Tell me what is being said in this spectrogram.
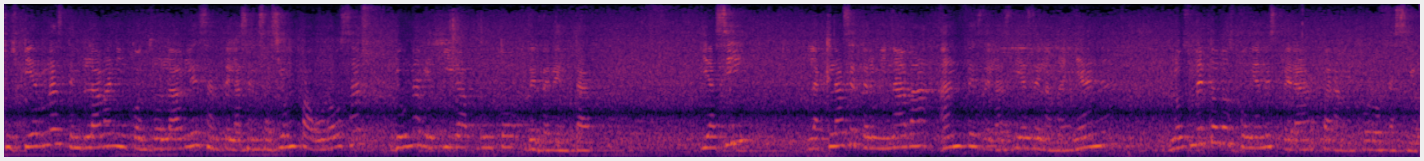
Sus piernas temblaban incontrolables ante la sensación pavorosa de una vejiga a punto de reventar. Y así, la clase terminaba antes de las 10 de la mañana, los métodos podían esperar para mejor ocasión.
